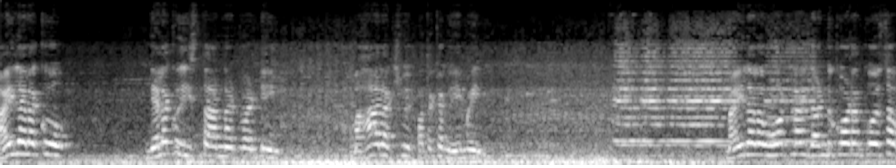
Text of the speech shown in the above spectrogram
మహిళలకు నెలకు ఇస్తా అన్నటువంటి మహాలక్ష్మి పథకం ఏమైంది? మహిళల ఓట్లను దండుకోవడం కోసం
